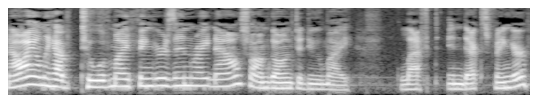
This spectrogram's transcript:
Now I only have two of my fingers in right now, so I'm going to do my left index finger.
